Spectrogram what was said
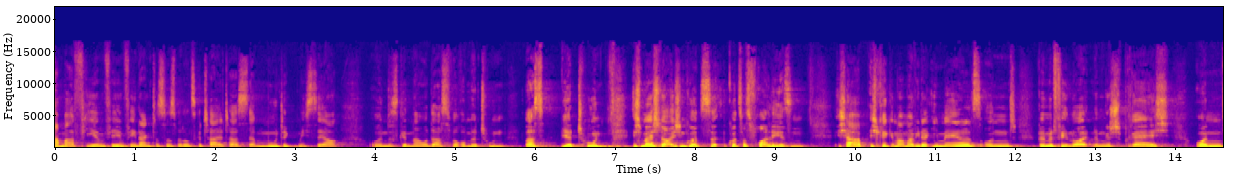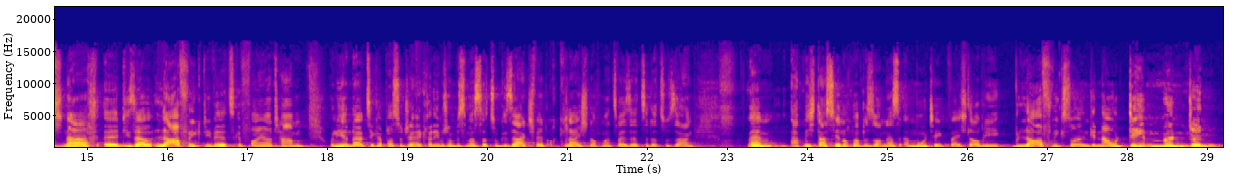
Hammer. Vielen, vielen, vielen Dank, dass du es mit uns geteilt hast. Ermutigt mich sehr. Und es ist genau das, warum wir tun, was wir tun. Ich möchte euch ein kurz, kurz was vorlesen. Ich, ich kriege immer mal wieder E-Mails und bin mit vielen Leuten im Gespräch. Und nach äh, dieser Love Week, die wir jetzt gefeiert haben, und hier in Leipzig hat Pastor Joel gerade eben schon ein bisschen was dazu gesagt, ich werde auch gleich noch mal zwei Sätze dazu sagen, ähm, hat mich das hier noch mal besonders ermutigt, weil ich glaube, die Love Week sollen genau dem münden,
